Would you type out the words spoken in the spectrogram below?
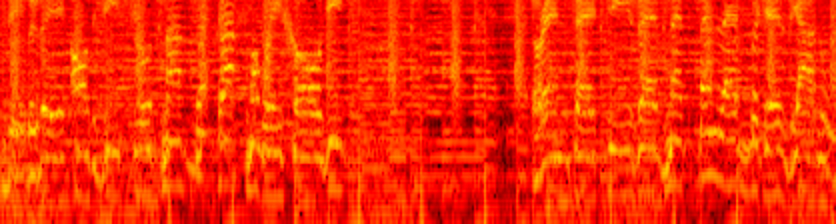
Gdyby lwy od dziś wśród nas bez krat mogły chodzić To ręczę ci, że wnet ten lew by cię zjadł.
